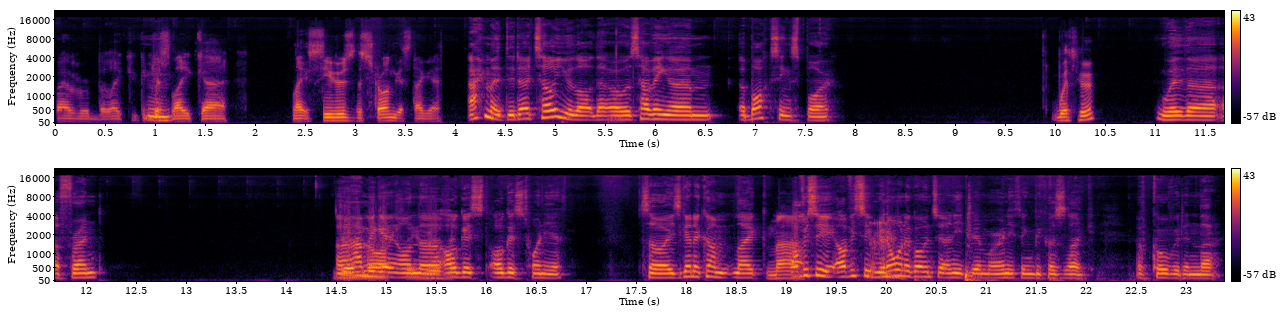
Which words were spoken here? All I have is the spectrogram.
whatever, but like you could just like uh, like see who's the strongest. I guess. Ahmed, did I tell you lot that I was having um a boxing spar With who? With uh, a friend? I'm having it on actually. uh, Who is it? August August twentieth. So he's gonna come. Like Nah. obviously, obviously we don't want to go into any gym or anything because like of COVID and that.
